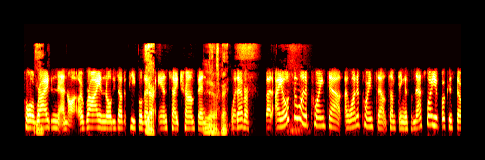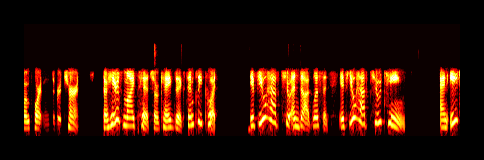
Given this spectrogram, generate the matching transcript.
Paul Ryan and uh, Ryan and all these other people that Yeah. are anti-Trump and Yeah. Right. whatever. But I also want to point out, I want to point out something, and that's why your book is so important, The Return. So here's my pitch, okay, Dick? Simply put, if you have two, and Doug, listen, if you have two teams and each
